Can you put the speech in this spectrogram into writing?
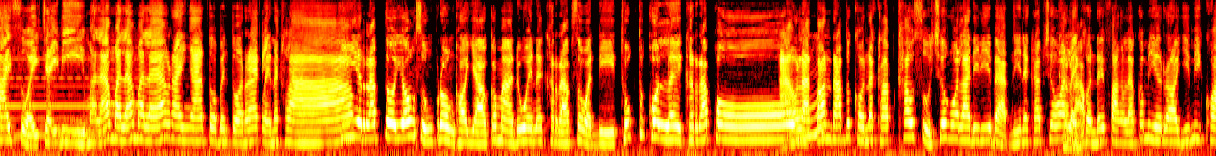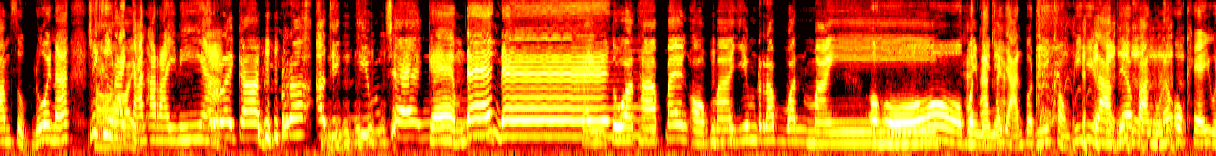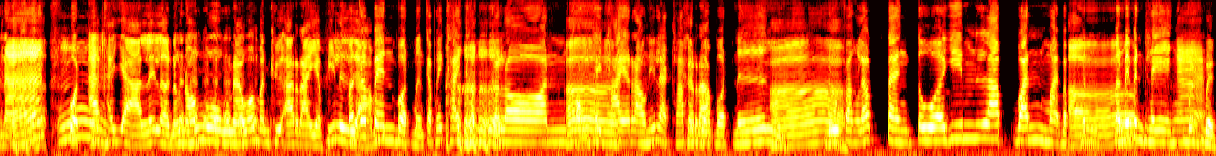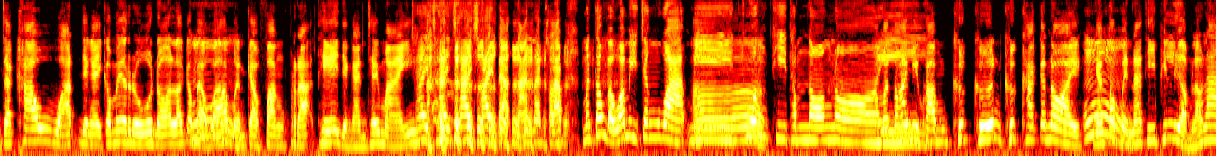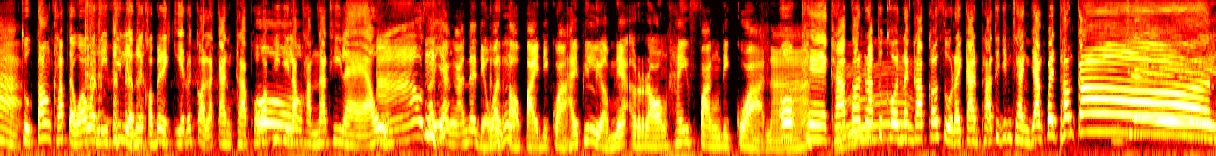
ลือมตัวยาวลายสวยใจดีมาแล้วมาแล้วมาแล้วรายงานตัวเป็นตัวแรกเลยนะครับพี่รับตัวโยงสูงโปร่งคอยาวก็มาด้วยนะครับ สวัสดีทุกทุกๆคนเลยครับผมเอาล่ะต้อนรับทุกคนนะครับ เข้าสู่ช่วงเวลาดีๆ แบบนี้นะครับ เชื่อว่าครับหลายคนได้ฟังแล้วก็มีรอยยิ้มมีความสุขด้วยนะ นี่คือใช่รายการอะไรเนี่ยรายการพระอาทิตย์ยิ้มแฉ่งแก้มแดงแดงแต่งตัวทาแป้งออกมายิ้มรับวันใหม่ โอ้โหบใช่ทไหมอาเนี่ขยานบทนี้ของพี่ยีราฟเนี่ยฟังดูแล้วโอเคอยู่นะ บทอาขยานเลยเหรอน้องๆงงนะ ว่ามันคืออะไรอะพี่เหลือมมันก็เป็นบทเหมือนกับคล้ายๆคำกลอนเออของไทยๆเรานี่แหละครับครัเป็นบบทบทหนึ่งอ่าดูฟังแล้วแต่งตัวยิ้มรับวันใหม่แบบมันเออมันไม่เป็นเพลงอะเหมือนเหมือนจะเข้าวัดยังไงก็ไม่รู้เนาะแล้วก็แบบว่าอืมเหมือนกับฟังพระเทศน์อย่างนั้นใช่ไหมใช่ใช่ใช่ใช่แบบนั้นนะครับ มันต้องแบบว่ามีจังหวะมีเออท่วงทีทำนองหน่อย มันต้องให้มีความคึกคืนคึกคักกันหน่อยอืมงั้นต้องเป็นหน้าที่พี่เหลื่อมแล้วล่ะ ถูกต้องครับแต่ว่าวันนี้พี่เหลือมเนี่ยขอเบรกเอียดไว้ก่อนละกันครับ เพราะว่าโอ้พี่ยีรับทำหน้าที่แล้วอ้าวซะอย่างนั้นนะเดี๋ยววันต่อไปดีกว่าให้พี่เหลือมเนี่ยร้องให้ฟังดีกว่านะ โอเคครับต้อนรับทุกคนนะครับ เข้าสู่รายการพระอาที่ยิ้มแฉ่งอย่างเป็นทางการเย้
